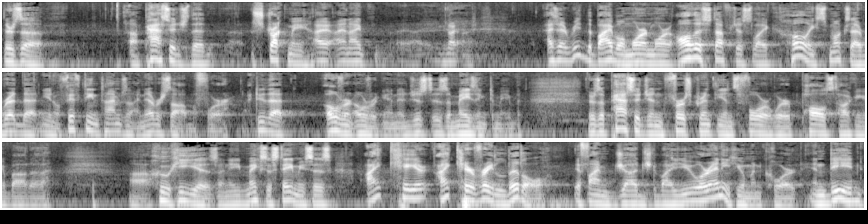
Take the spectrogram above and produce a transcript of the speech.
there's a, a passage that struck me, I, and I, you know, as I read the Bible more and more, all this stuff just like, holy smokes, I've read that, you know, 15 times and I never saw it before. I do that over and over again. It just is amazing to me. But there's a passage in 1 Corinthians 4 where Paul's talking about uh, uh, who he is, and he makes a statement. He says, I care, I care very little if I'm judged by you or any human court. Indeed,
